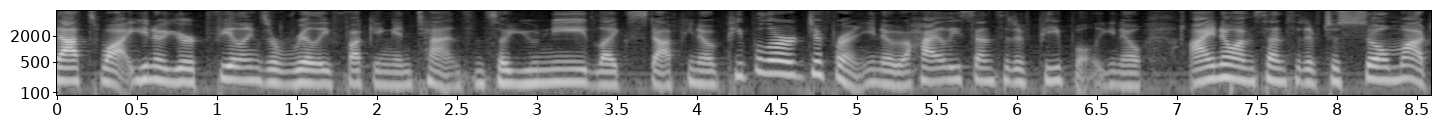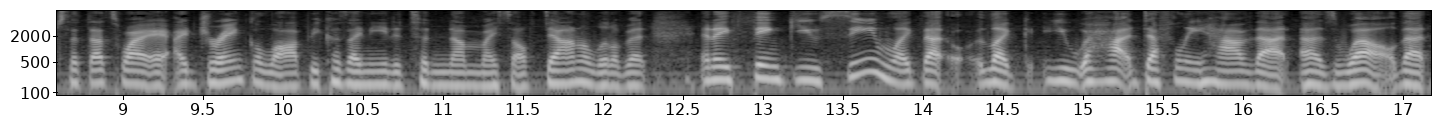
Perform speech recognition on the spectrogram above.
That's why you know your feelings are really fucking intense, and so you need like stuff. You know, people are different. You know, highly sensitive people. You know, I know I'm sensitive to so much that that's why I, I drank a lot because I needed to numb myself down a little bit. And I think you seem like that. Like you ha- definitely have that as well. That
